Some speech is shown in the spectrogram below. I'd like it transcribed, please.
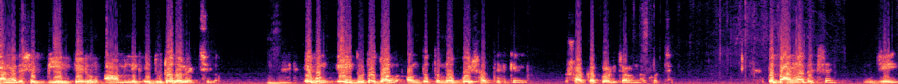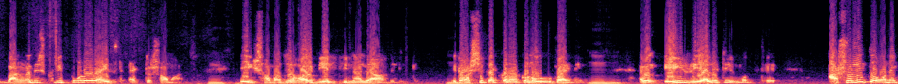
বাংলাদেশের বিএনপি এবং আওয়ামী লীগ এই দুটো দলের ছিল। এবং এই দুটো দল অন্তত নব্বই সাল থেকে সরকার পরিচালনা করছে। তো বাংলাদেশের যে বাংলাদেশ খুবই পোলারাইজড একটা সমাজ। এই সমাজে হয় বিএনপি নালে আওয়ামী লীগ। এটা অস্বীকার করার কোনো উপায় নেই। এবং এই রিয়ালিটির মধ্যে আসলেই তো অনেক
